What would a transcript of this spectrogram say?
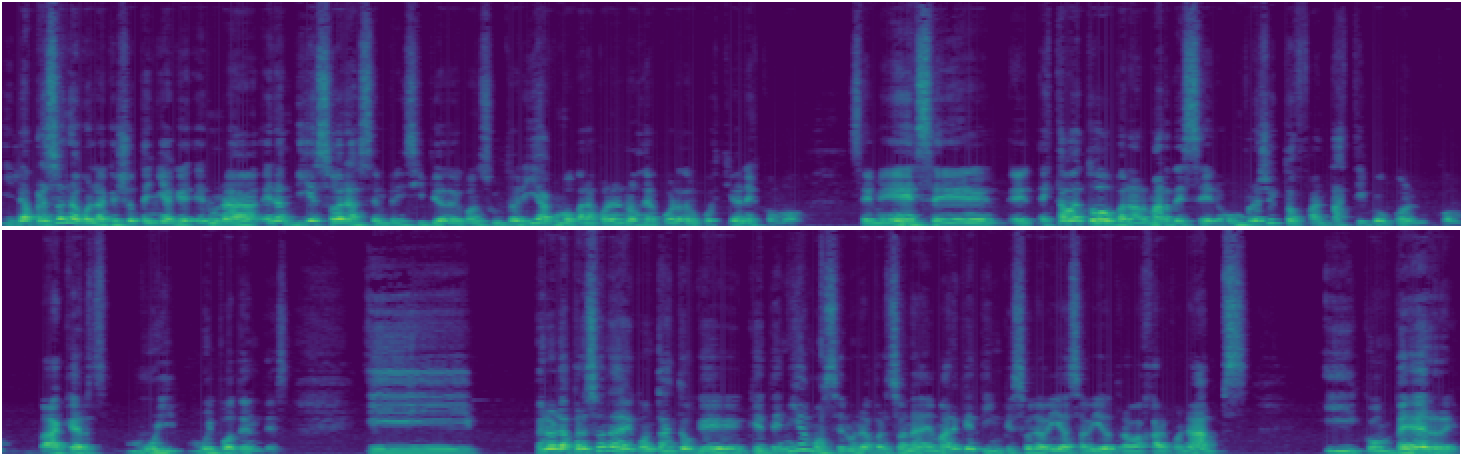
Y la persona con la que yo tenía que, era una, eran 10 horas en principio de consultoría como para ponernos de acuerdo en cuestiones como CMS, eh, estaba todo para armar de cero. Un proyecto fantástico con, con backers muy, muy potentes. Y pero la persona de contacto que, teníamos era una persona de marketing que solo había sabido trabajar con apps y con PR.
